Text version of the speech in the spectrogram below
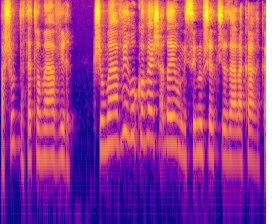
פשוט לתת לו מהאוויר. כשהוא מהאוויר הוא כובש עד היום ניסינו כשזה על הקרקע.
